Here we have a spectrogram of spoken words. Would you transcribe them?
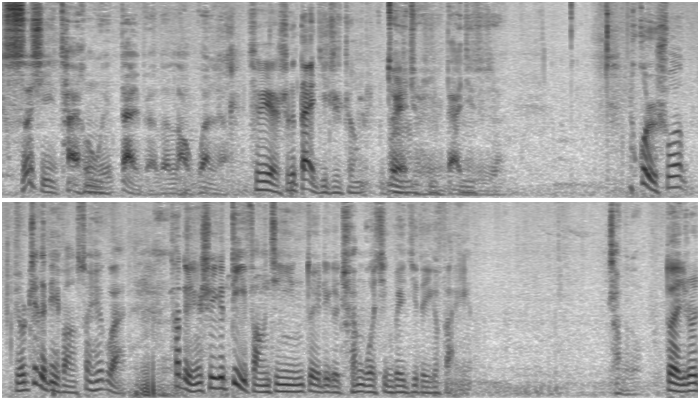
慈禧太后为代表的老官僚，其实也是个代际之争。对，就是一个代际之争。或者说，比如这个地方算学馆，它等于是一个地方精英对这个全国性危机的一个反应。对，就是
